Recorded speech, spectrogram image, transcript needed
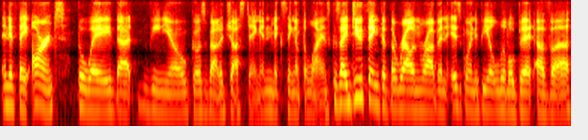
and if they aren't, the way that Vigneault goes about adjusting and mixing up the lines, because I do think that the round robin is going to be a little bit of a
